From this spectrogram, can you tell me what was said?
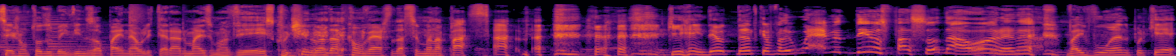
Sejam todos bem-vindos ao painel literário mais uma vez, continuando a conversa da semana passada, que rendeu tanto que eu falei, ué, meu Deus, passou da hora, né? Vai voando, porque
